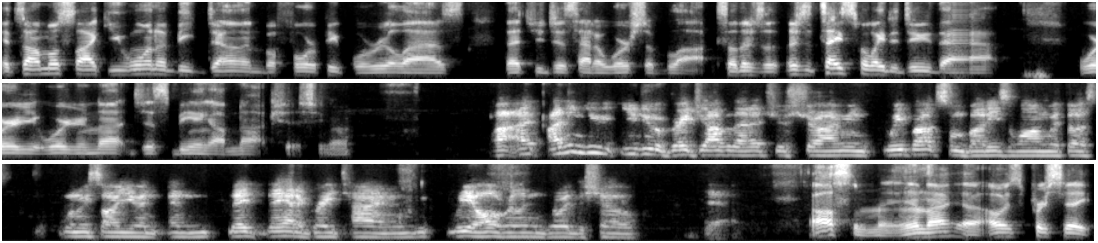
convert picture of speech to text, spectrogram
it's almost like you want to be done before people realize that you just had a worship block. So there's a there's a tasteful way to do that where you where you're not just being obnoxious, you know. I, I think you you do a great job of that at your show. I mean, we brought some buddies along with us when we saw you, and, and they, they had a great time. We, we all really enjoyed the show. Awesome, man. I uh, always appreciate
